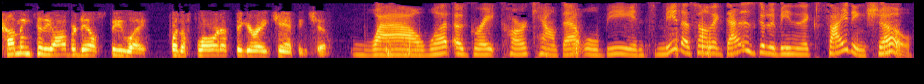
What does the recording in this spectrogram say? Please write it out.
coming to the Auburndale Speedway for the Florida Figure Eight Championship. wow, what a great car count that will be. And to me, that sounds like that is going to be an exciting show.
